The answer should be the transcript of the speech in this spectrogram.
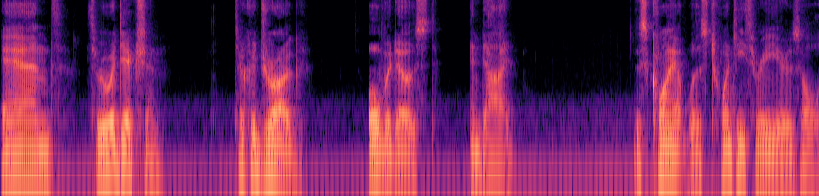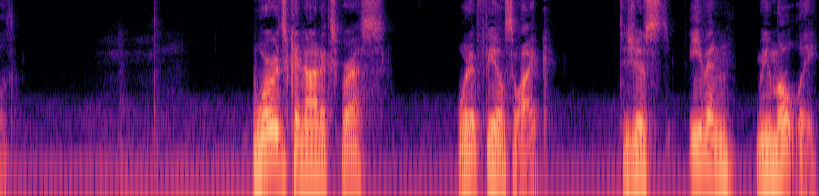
and, through addiction, took a drug, overdosed, and died. This client was 23 years old. Words cannot express what it feels like to just even remotely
